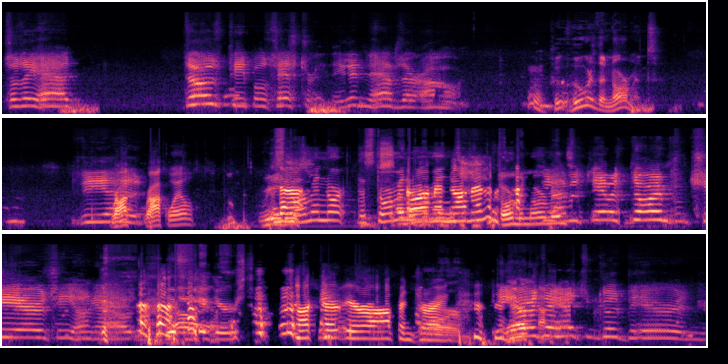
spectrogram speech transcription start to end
So they had those people's history. They didn't have their own. Who who were the Normans? The uh, Rock, Rockwell. The Read No. Storm and Nor- the Storm and Norman, Norman. Norman, Storm and yeah, it, Normans? was, it was Norm from Cheers. He hung out. It figures. knock their ear off and drink. He heard they had some good beer, and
